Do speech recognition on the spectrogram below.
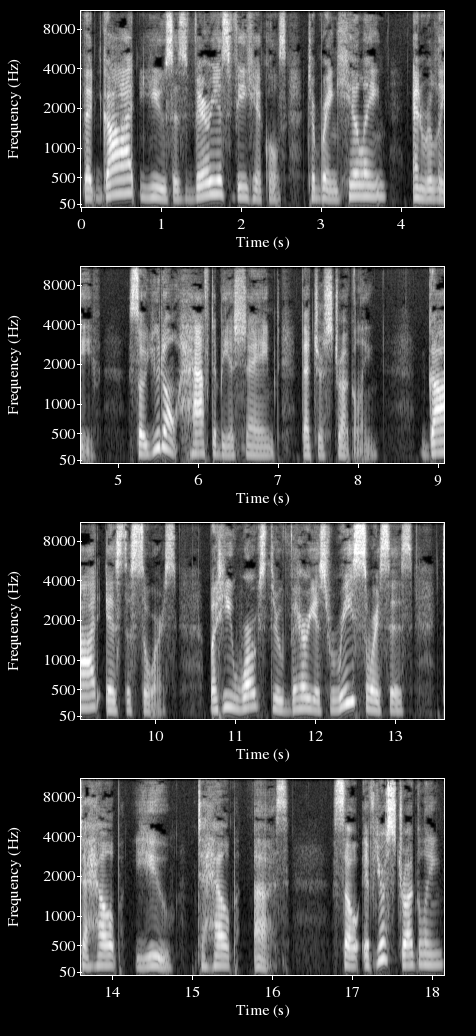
that God uses various vehicles to bring healing and relief. So you don't have to be ashamed that you're struggling. God is the source, but He works through various resources to help you, to help us. So if you're struggling,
